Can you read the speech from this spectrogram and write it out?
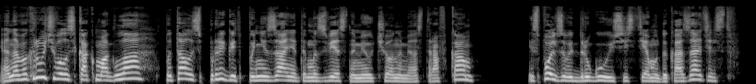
И она выкручивалась как могла, пыталась прыгать по незанятым известными учеными островкам, использовать другую систему доказательств.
